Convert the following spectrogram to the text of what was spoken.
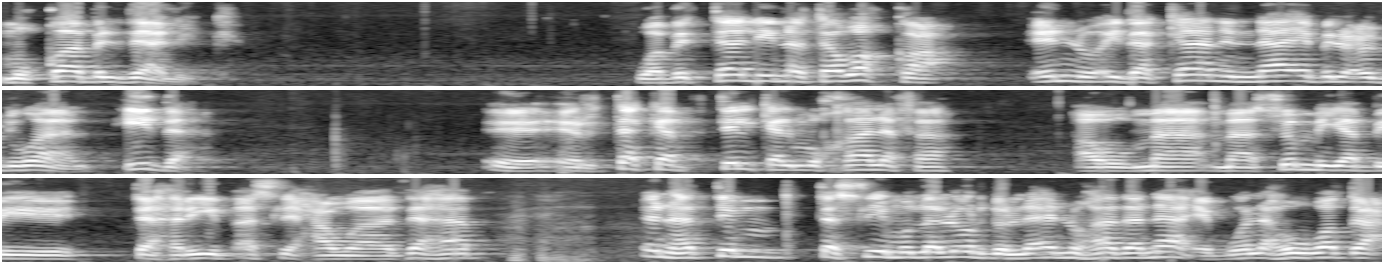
مقابل ذلك. وبالتالي نتوقع إنه إذا كان النائب العدوان إذا آه، ارتكب تلك المخالفة أو ما ما سمي بتهريب أسلحة وذهب إنها تم تسليمه للأردن لأنه هذا نائب وله وضع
